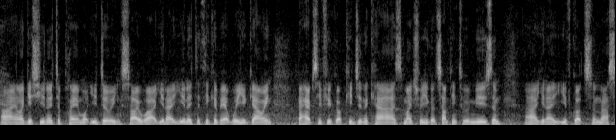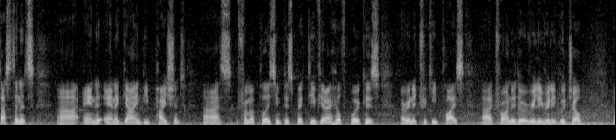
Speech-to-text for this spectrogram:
uh, and I guess you need to plan what you're doing. So, uh, you know, you need to think about where you're going. Perhaps if you've got kids in the cars, make sure you've got something to amuse them. Uh, you know, you've got some uh, sustenance, uh, and and again, be patient. from a policing perspective, you know, health workers are in a tricky place, trying to do a really, really good job. Uh,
